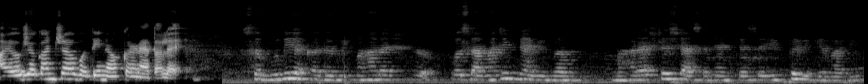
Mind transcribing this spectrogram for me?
आयोजकांच्या वतीनं करण्यात आलंय. संबोधी अकादमी महाराष्ट्र व सामाजिक न्याय विभाग महाराष्ट्र शासन यांच्या संयुक्त विद्यमाने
